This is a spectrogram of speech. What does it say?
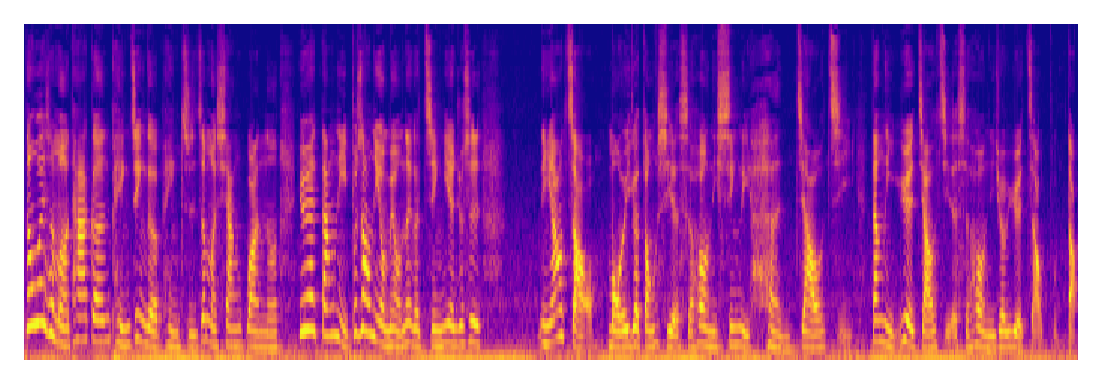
那为什么它跟平静的品质这么相关呢？因为当你不知道你有没有那个经验，就是。你要找某一个东西的时候，你心里很焦急。当你越焦急的时候，你就越找不到。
